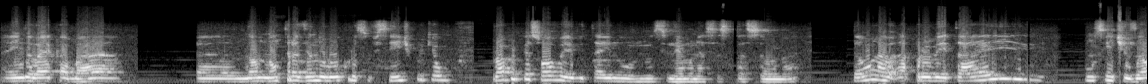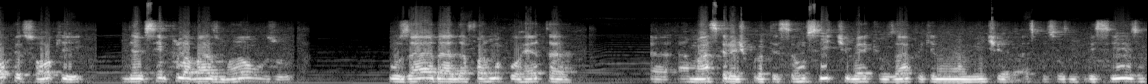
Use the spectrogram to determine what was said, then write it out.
ainda vai acabar uh, não, não trazendo lucro suficiente, porque o próprio pessoal vai evitar ir no, no cinema nessa situação, né? Então, a, aproveitar e conscientizar o pessoal que deve sempre lavar as mãos, usar da, da forma correta a, a, máscara de proteção se tiver que usar, porque normalmente as pessoas não precisam,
